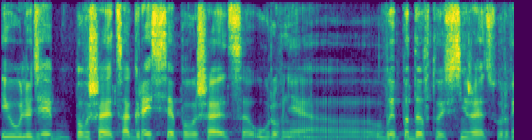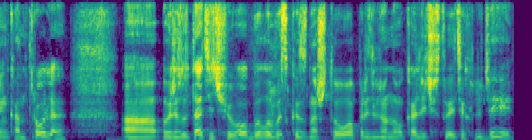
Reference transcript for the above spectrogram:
и у людей повышается агрессия, повышается уровень э, выпадов, то есть снижается уровень контроля, а, в результате чего было высказано, что у определенного количества этих людей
